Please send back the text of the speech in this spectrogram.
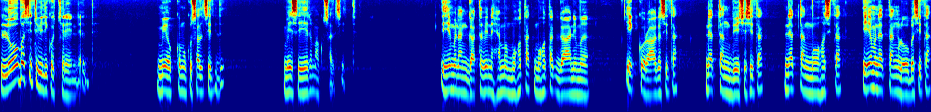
ලෝබසිතුවිලි කොච්චරෙන්ට ඇද. මේ ඔක්කොම කුසල් සිද්ද මේ සේරම අකුසල් සිත්. එහෙමනම් ගත වෙන හැම මොහොතක් මොහොතක් ගානෙම එක්කො රාගසිතක් නැත්තං දවේශසිතක් නැත්තං මෝහසිතක් එහෙම නැත්තං ලෝබසිතක්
